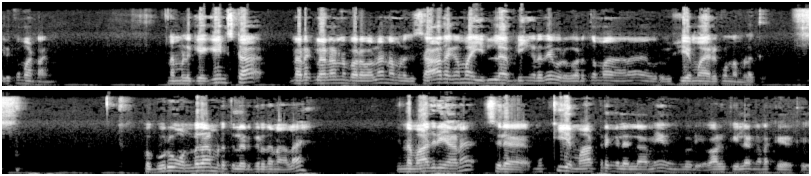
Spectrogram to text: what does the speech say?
இருக்க மாட்டாங்க. நம்மளுக்கு எகெயின்ஸ்டாக நடக்கலனாலும் பரவாயில்ல நம்மளுக்கு சாதகமா இல்லை அப்படிங்கிறதே ஒரு வருத்தமான ஒரு விஷயமா இருக்கும் நம்மளுக்கு. இப்போ குரு ஒன்பதாம் இடத்துல இருக்கிறதுனால இந்த மாதிரியான சில முக்கிய மாற்றங்கள் எல்லாமே உங்களுடைய வாழ்க்கையில நடக்க இருக்கு.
